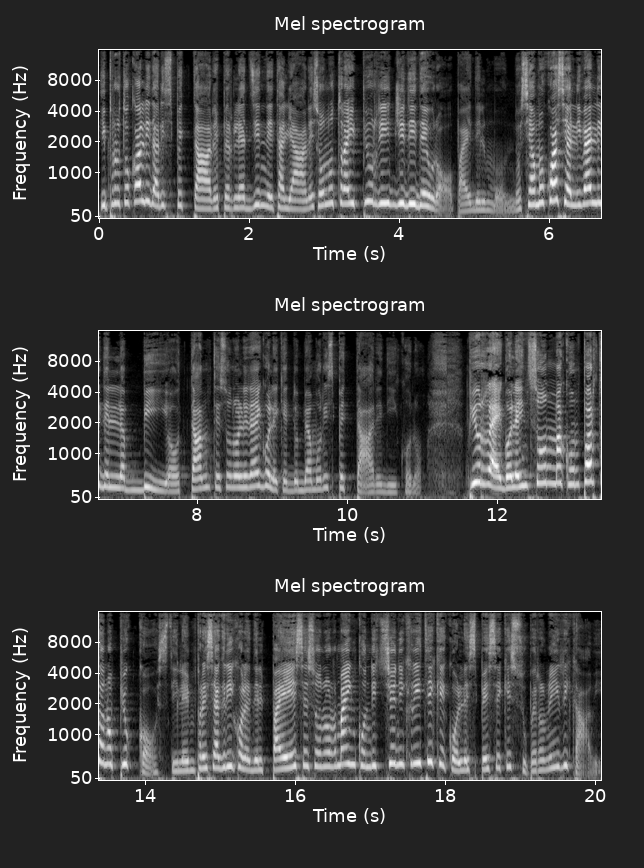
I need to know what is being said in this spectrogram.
I protocolli da rispettare per le aziende italiane sono tra i più rigidi d'Europa e del mondo. Siamo quasi a livelli del bio, tante sono le regole che dobbiamo rispettare, dicono. Più regole, insomma, comportano più costi. Le imprese agricole del paese sono ormai in condizioni critiche con le spese che superano i ricavi.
